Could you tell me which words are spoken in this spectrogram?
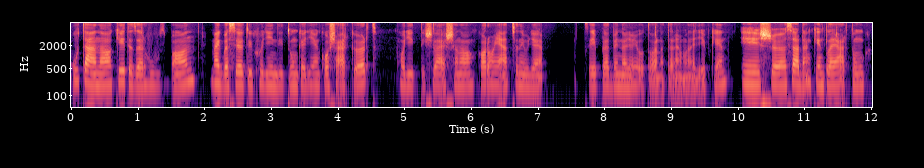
Utána 2020-ban megbeszéltük, hogy indítunk egy ilyen kosárkört, hogy itt is lehessen a karon játszani, ugye Szépletben egy nagyon jó tornaterem van egyébként, és szerdánként lejártunk,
